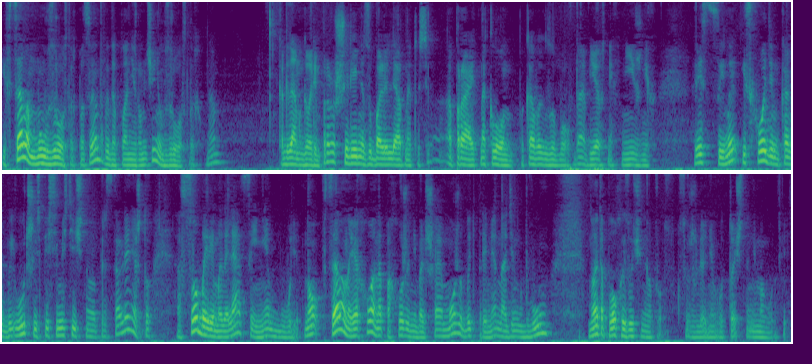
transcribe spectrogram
И в целом мы у взрослых пациентов, когда планируем лечение, у взрослых, да, когда мы говорим про расширение зуболилярной, то есть оправить наклон боковых зубов, да, верхних, нижних, резцы, мы исходим как бы лучше из пессимистичного представления, что особой ремоделяции не будет. Но в целом наверху она, похоже, небольшая, может быть примерно один к двум, но это плохо изученный вопрос, к сожалению, вот точно не могу ответить.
